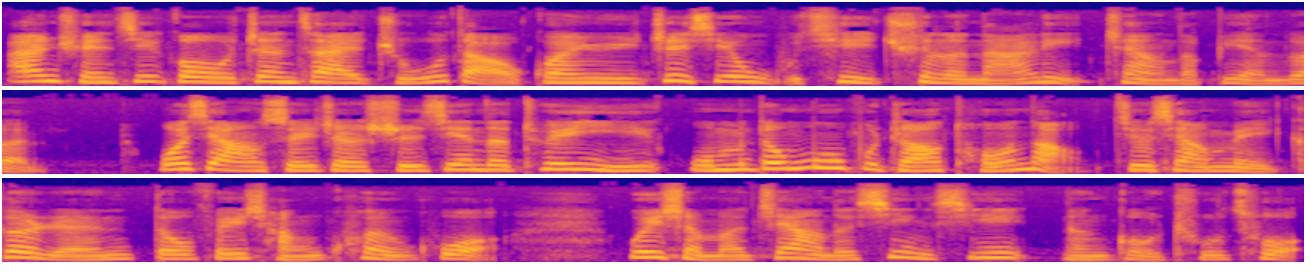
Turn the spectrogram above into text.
安全机构正在主导关于这些武器去了哪里这样的辩论。我想，随着时间的推移，我们都摸不着头脑，就像每个人都非常困惑，为什么这样的信息能够出错？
